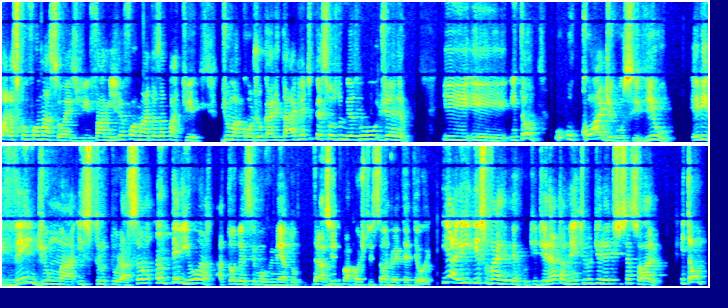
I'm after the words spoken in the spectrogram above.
para as conformações de família formadas a partir de uma conjugalidade entre pessoas do mesmo gênero. E, e então, o, o Código Civil ele vem de uma estruturação anterior a todo esse movimento trazido com a Constituição de 88. E aí isso vai repercutir diretamente no direito sucessório. Então,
